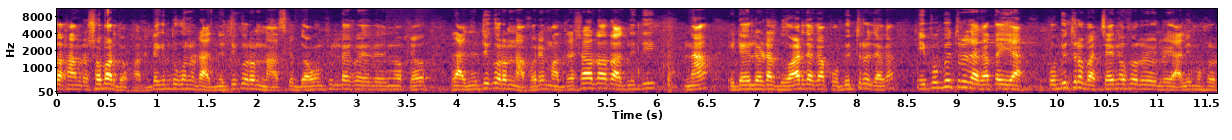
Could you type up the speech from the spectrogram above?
থাকা আমরা সবার দরকার। এটা কিন্তু কোনো রাজনীতিকরণ না। আজকে দমন ফিল্ডার কেউ রাজনীতিকরণ না করে মাদ্রাসাটা রাজনীতি না। এটা হলো একটা দোয়ার জায়গা, পবিত্র জায়গা। এই পবিত্র জায়গাতে ইয়া পবিত্র বাচ্চাই নখর আলী মখর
